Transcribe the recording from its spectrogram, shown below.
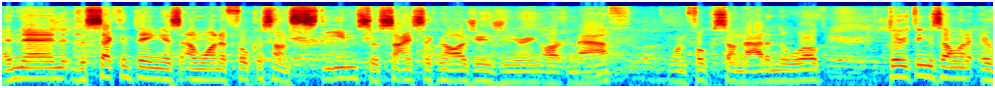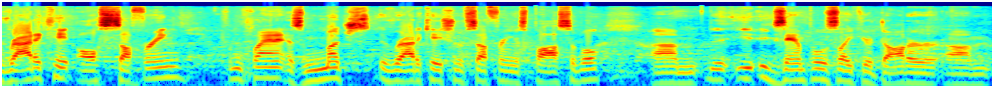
And then the second thing is I want to focus on STEAM, so science, technology, engineering, art, math. I want to focus on that in the world. Third thing is I want to eradicate all suffering from the planet, as much eradication of suffering as possible. Um, examples like your daughter um,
